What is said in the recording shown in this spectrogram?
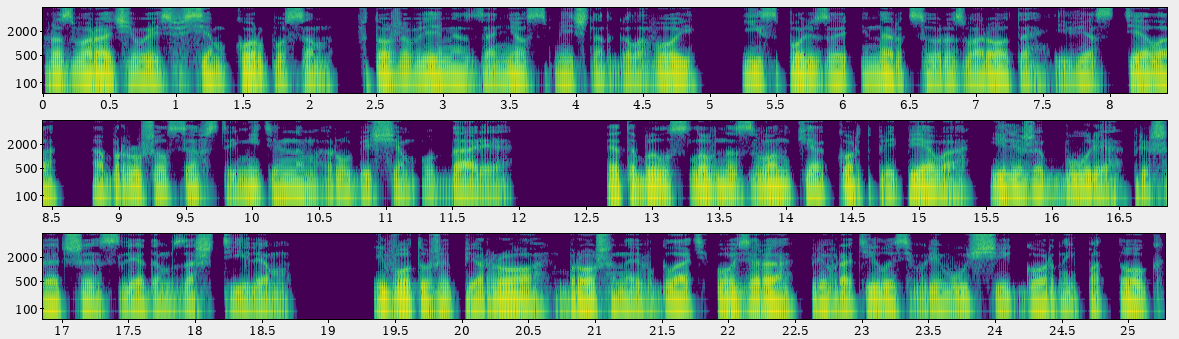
Разворачиваясь всем корпусом, в то же время занес меч над головой и, используя инерцию разворота и вес тела, обрушился в стремительном рубящем ударе. Это был словно звонкий аккорд припева или же буря, пришедшая следом за штилем. И вот уже перо, брошенное в гладь озера, превратилось в ревущий горный поток,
